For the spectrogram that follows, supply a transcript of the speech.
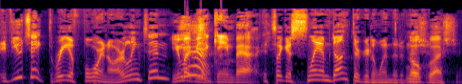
If you take three or four in Arlington, you might Yeah. be a game back. it's like a slam dunk. They're going to win the division. No question.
